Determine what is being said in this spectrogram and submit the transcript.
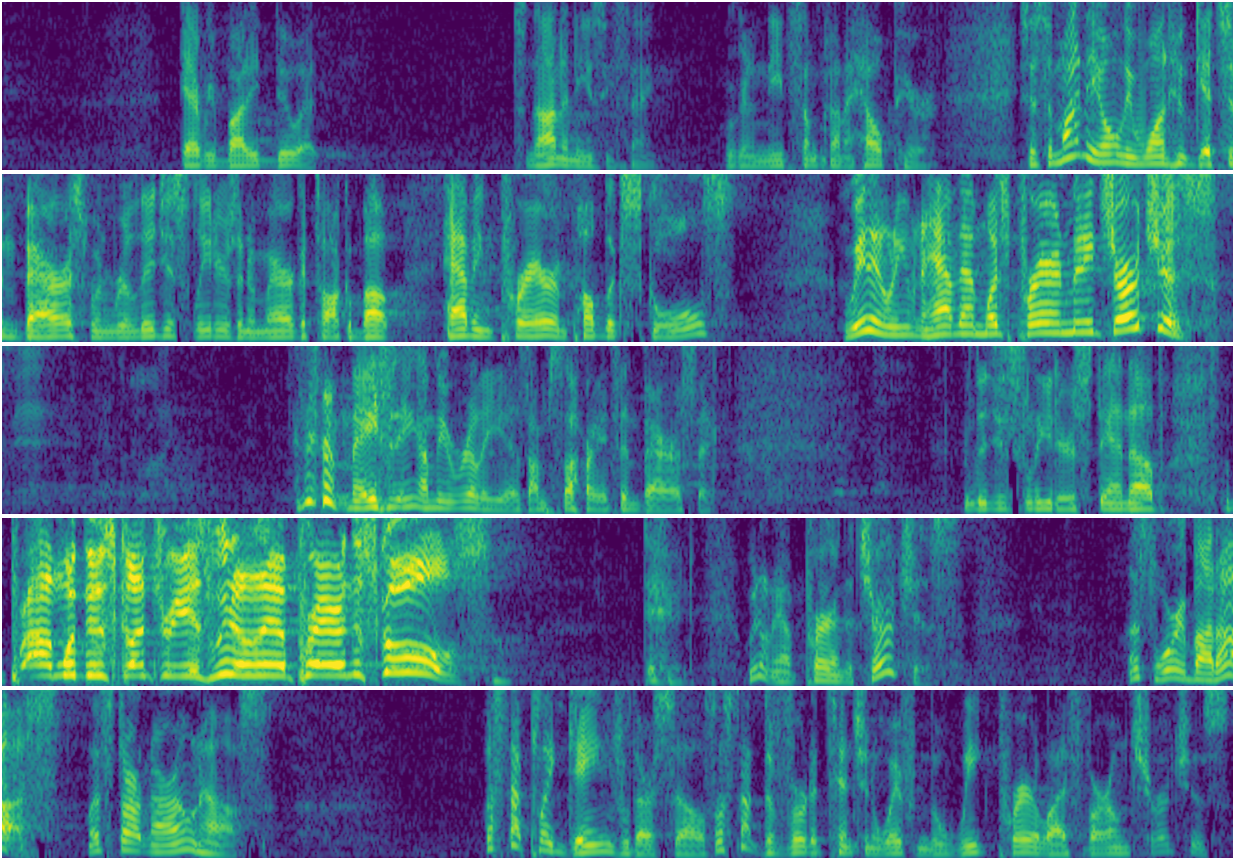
everybody'd do it. It's not an easy thing. We're going to need some kind of help here. He says, Am I the only one who gets embarrassed when religious leaders in America talk about having prayer in public schools? We don't even have that much prayer in many churches. Isn't it amazing? I mean, it really is. I'm sorry, it's embarrassing. Religious leaders stand up. The problem with this country is we don't have prayer in the schools. Dude, we don't have prayer in the churches. Let's worry about us. Let's start in our own house. Let's not play games with ourselves. Let's not divert attention away from the weak prayer life of our own churches.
